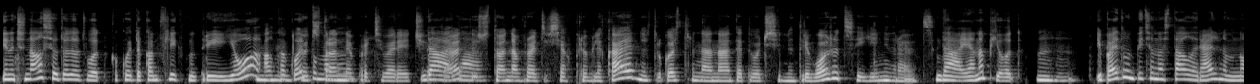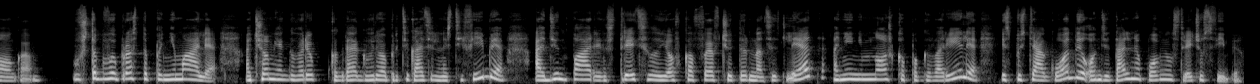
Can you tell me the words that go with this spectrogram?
и начинался вот этот вот какой-то конфликт внутри ее, mm-hmm, алкоголь помогал... странное противоречие, да, да? да, то есть что она вроде всех привлекает, но с другой стороны она от этого очень сильно тревожится, и ей не нравится. Да, и она пьет. Mm-hmm. И поэтому пить она стала реально много чтобы вы просто понимали, о чем я говорю, когда я говорю о притягательности Фиби, один парень встретил ее в кафе в 14 лет, они немножко поговорили, и спустя годы он детально помнил встречу с Фиби.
